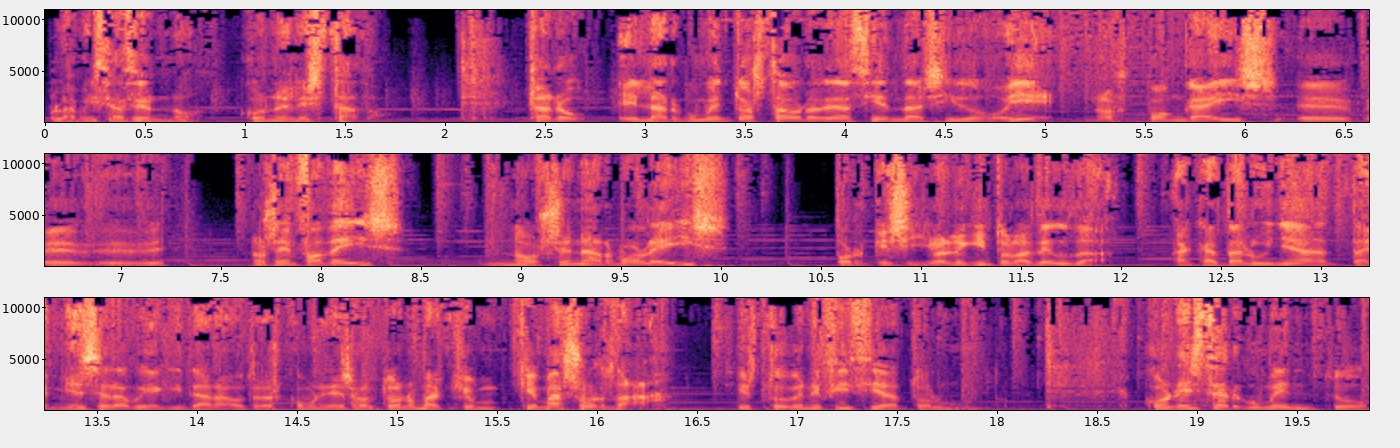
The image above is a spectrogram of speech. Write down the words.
Con la Administración no, con el Estado. Claro, el argumento hasta ahora de Hacienda ha sido, oye, no os pongáis, eh, eh, eh, no os enfadéis, no os enarboléis, porque si yo le quito la deuda a Cataluña, también se la voy a quitar a otras comunidades autónomas. ¿Qué, qué más os da? Esto beneficia a todo el mundo. Con este argumento,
